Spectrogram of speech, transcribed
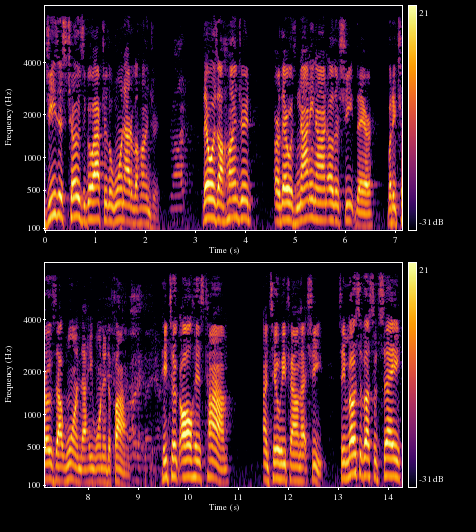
Jesus chose to go after the one out of a hundred. There was a hundred, or there was 99 other sheep there, but he chose that one that he wanted to find. He took all his time until he found that sheep. See, most of us would say,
